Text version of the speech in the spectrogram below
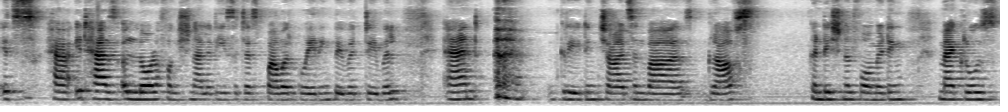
It's ha it has a lot of functionalities such as power querying pivot table and creating charts and bars graphs conditional formatting macros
